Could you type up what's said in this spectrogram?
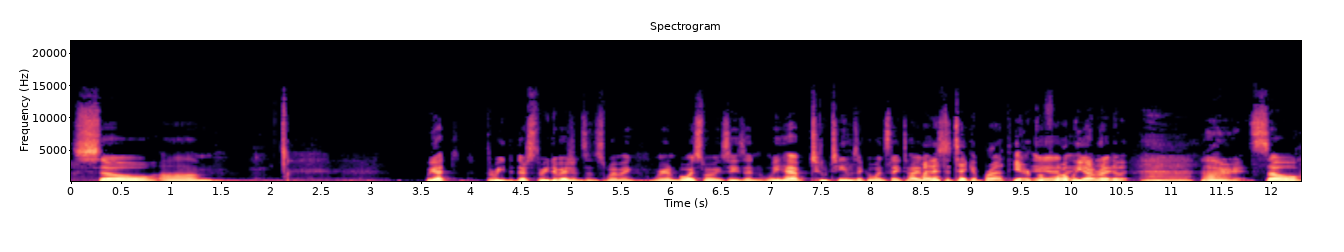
So, um, we got three. There's three divisions in swimming. We're in boys swimming season. We have two teams that could win state titles. might have to take a breath here before Yeah, we yeah, get right. into it. All right. So,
